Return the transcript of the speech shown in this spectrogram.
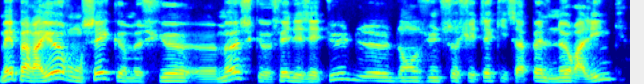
Mais par ailleurs, on sait que M. Musk fait des études dans une société qui s'appelle Neuralink,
